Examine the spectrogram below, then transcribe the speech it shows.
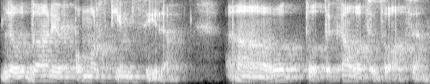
для ударів по морським цілям. От, от така от ситуація.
